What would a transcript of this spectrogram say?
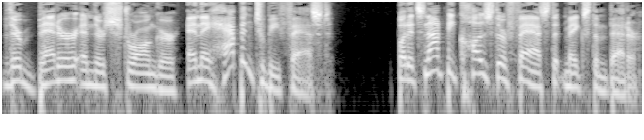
They're better and they're stronger, and they happen to be fast. But it's not because they're fast that makes them better.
